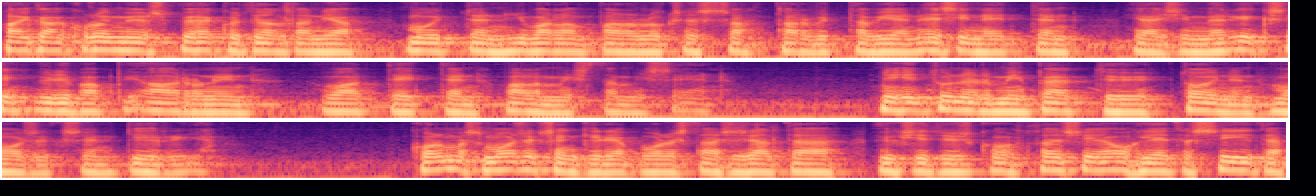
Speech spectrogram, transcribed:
Aikaa kului myös pyhäkoteltan ja muiden Jumalan palveluksessa tarvittavien esineiden ja esimerkiksi ylipappi Aaronin vaatteiden valmistamiseen. Niihin tunnelmiin päättyy toinen Mooseksen kirja. Kolmas Mooseksen kirja puolestaan sisältää yksityiskohtaisia ohjeita siitä,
